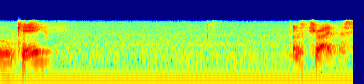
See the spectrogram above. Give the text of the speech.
Okay. Let's try this.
